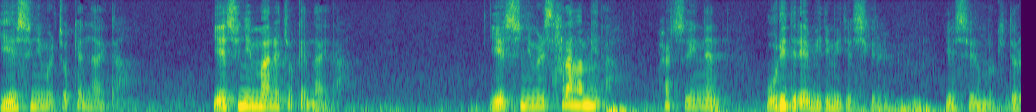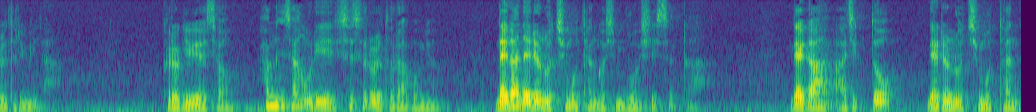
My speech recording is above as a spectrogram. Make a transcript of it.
예수님을 쫓겠나이다. 예수님만을 쫓겠나이다. 예수님을 사랑합니다. 할 수 있는 우리들의 믿음이 되시기를 예수 이름으로 기도를 드립니다. 그러기 위해서 항상 우리 스스로를 돌아보며 내가 내려놓지 못한 것이 무엇이 있을까? 내가 아직도 내려놓지 못한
